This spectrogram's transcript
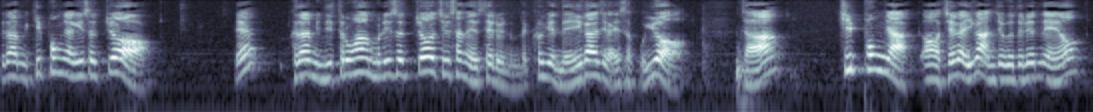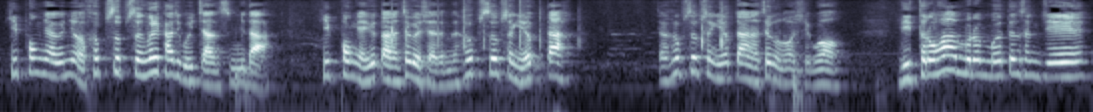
그 다음에 기폭약이 있었죠. 예? 그 다음에 니트로 화합물이 있었죠. 질산 에스테로인입니다. 크게 네 가지가 있었고요. 자, 기폭약, 어, 제가 이거 안 적어드렸네요. 기폭약은요, 흡습성을 가지고 있지 않습니다. 기폭약, 이것도 하나 적으셔야 됩니다. 흡습성이 없다. 자, 흡습성이 없다 하나 적어 놓으시고, 니트로 화합물은 뭐 어떤 성질?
